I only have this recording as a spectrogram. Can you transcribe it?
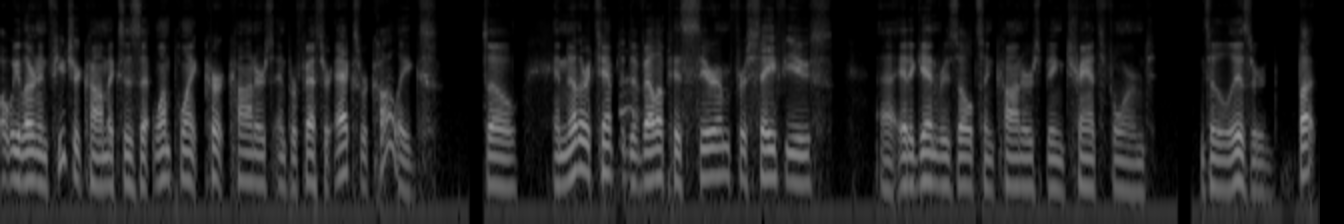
what we learn in future comics is at one point Curt Connors and Professor X were colleagues. So, in another attempt to develop his serum for safe use, uh, it again results in Connors being transformed into the lizard. But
